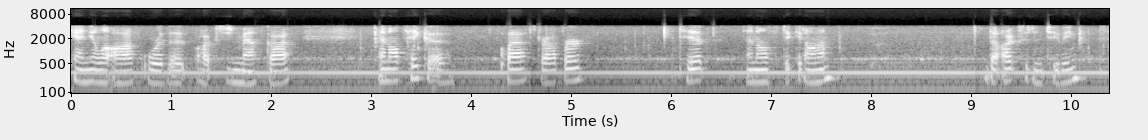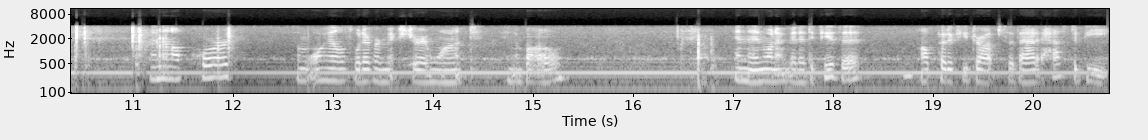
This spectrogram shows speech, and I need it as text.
cannula off or the oxygen mask off, and I'll take a glass dropper tip and I'll stick it on the oxygen tubing, and then I'll pour some oils, whatever mixture I want, in a bottle and then when I'm going to diffuse it, I'll put a few drops of that. It has to be,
